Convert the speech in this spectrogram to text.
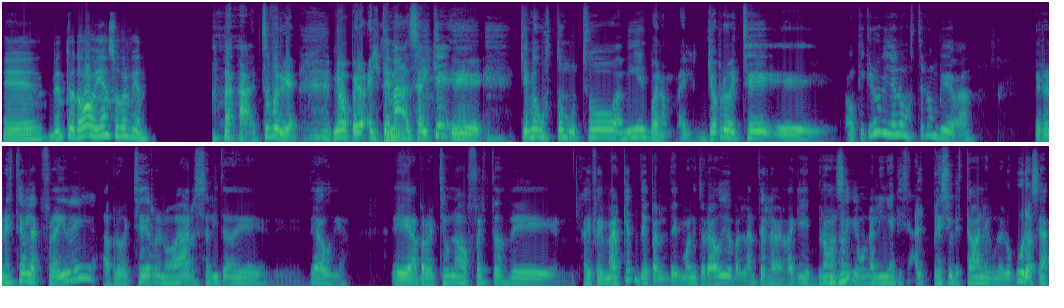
Eh, dentro de todo, bien, súper bien. Súper bien. No, pero el tema, Sí. ¿sabéis qué? Eh, que me gustó mucho a mí, bueno, el- yo aproveché, eh, aunque creo que ya lo mostré en un video, ¿ah? Pero en este Black Friday aproveché de renovar salita de, de- de audio. Eh, aproveché unas ofertas de Hi-Fi Market, de, de monitor audio, de parlantes, la verdad que bronce, que es una línea que al precio que estaban era una locura. O sea,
